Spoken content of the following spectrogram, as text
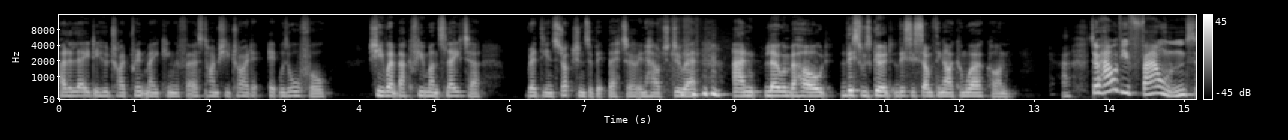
I had a lady who tried printmaking the first time she tried it. It was awful. She went back a few months later, read the instructions a bit better in how to do it, and lo and behold, this was good. This is something I can work on. So how have you found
